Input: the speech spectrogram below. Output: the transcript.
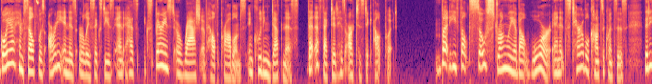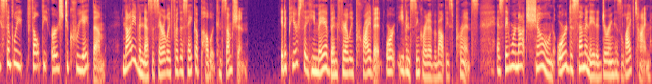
Goya himself was already in his early 60s and has experienced a rash of health problems, including deafness, that affected his artistic output. But he felt so strongly about war and its terrible consequences that he simply felt the urge to create them, not even necessarily for the sake of public consumption. It appears that he may have been fairly private or even secretive about these prints, as they were not shown or disseminated during his lifetime,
